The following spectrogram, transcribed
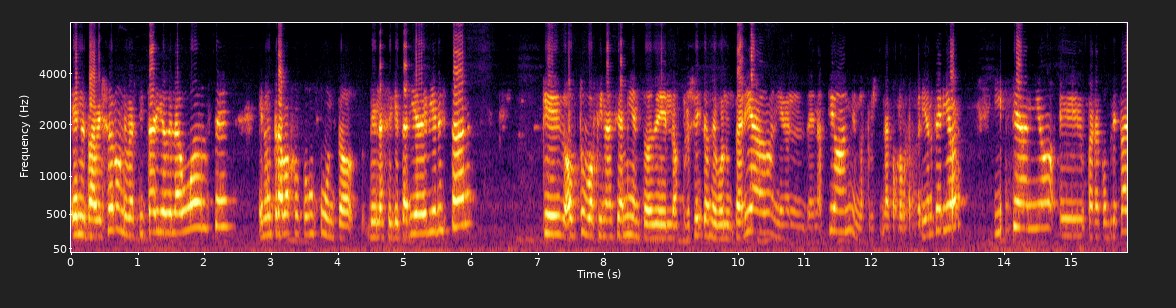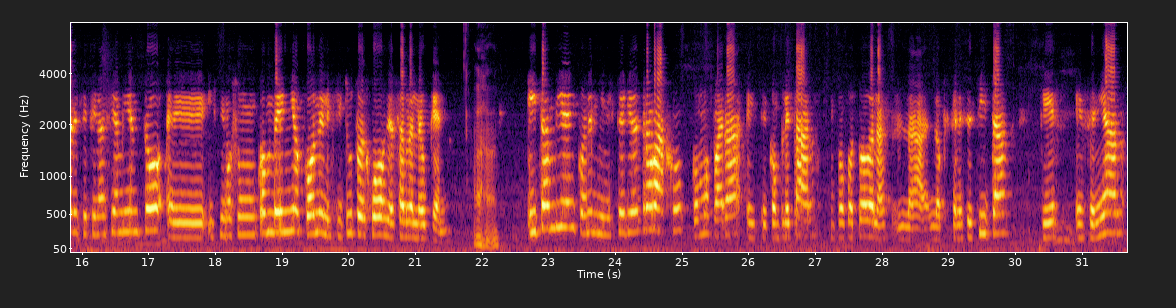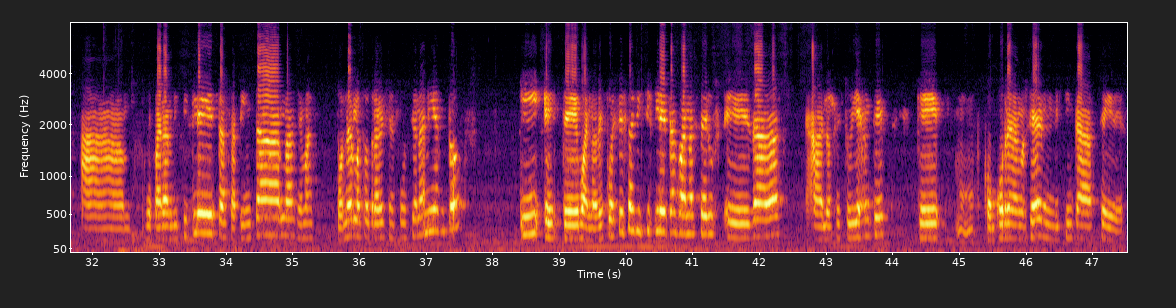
en el pabellón universitario de la UONCE, en un trabajo conjunto de la Secretaría de Bienestar, que obtuvo financiamiento de los proyectos de voluntariado a nivel de nación, en la convocatoria anterior, y este año, eh, para completar ese financiamiento, eh, hicimos un convenio con el Instituto de Juegos de Azar del Neuquén. Y también con el Ministerio de Trabajo, como para este, completar un poco todo lo que se necesita, que es enseñar a reparar bicicletas, a pintarlas, demás, ponerlas otra vez en funcionamiento. Y este, bueno, después esas bicicletas van a ser eh, dadas a los estudiantes que mm, concurren a la universidad en distintas sedes.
